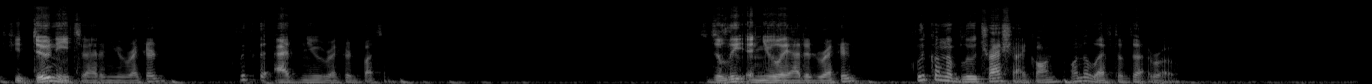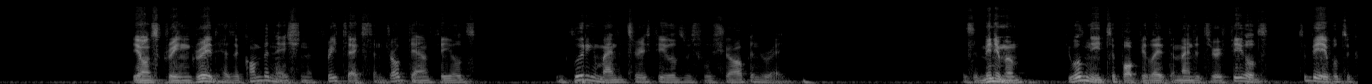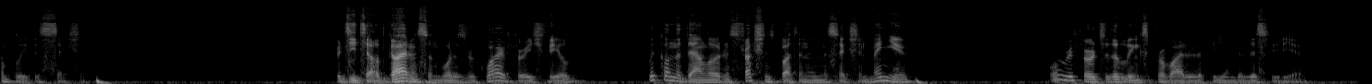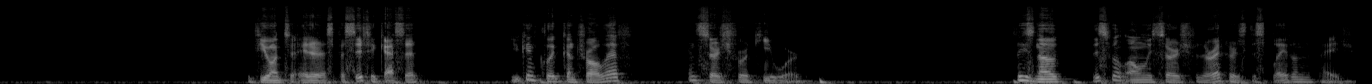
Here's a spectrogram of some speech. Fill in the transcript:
If you do need to add a new record, click the Add New Record button. To delete a newly added record, click on the blue trash icon on the left of the row. The on-screen grid has a combination of free text and drop-down fields including mandatory fields which will show up in red. As a minimum, you will need to populate the mandatory fields to be able to complete this section. For detailed guidance on what is required for each field, click on the Download Instructions button in the section menu or refer to the links provided at the end of this video. If you want to edit a specific asset, you can click Ctrl F and search for a keyword. Please note, this will only search for the records displayed on the page.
